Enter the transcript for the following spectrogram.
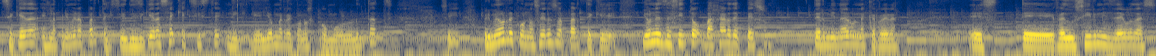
se queda en la primera parte. Si ni siquiera sé que existe, ni que yo me reconozco como voluntad. Primero reconocer esa parte que yo necesito bajar de peso, terminar una carrera, este, reducir mis deudas,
